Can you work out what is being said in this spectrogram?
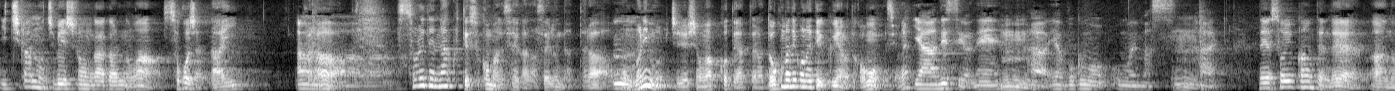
一番モチベーションが上がるのはそこじゃないあそれでなくてそこまで成果出せるんだったら、うん。ほんまにモチベーション湧くことやったらどこまでこねていくんやろとか思うんですよね。ーいやですよね、うん。はい、いや僕も思います、うん。はいでそういう観点であの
